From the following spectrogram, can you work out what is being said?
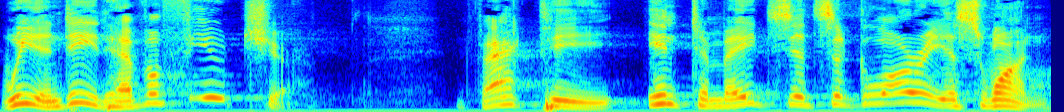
we indeed have a future. In fact, he intimates it's a glorious one.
